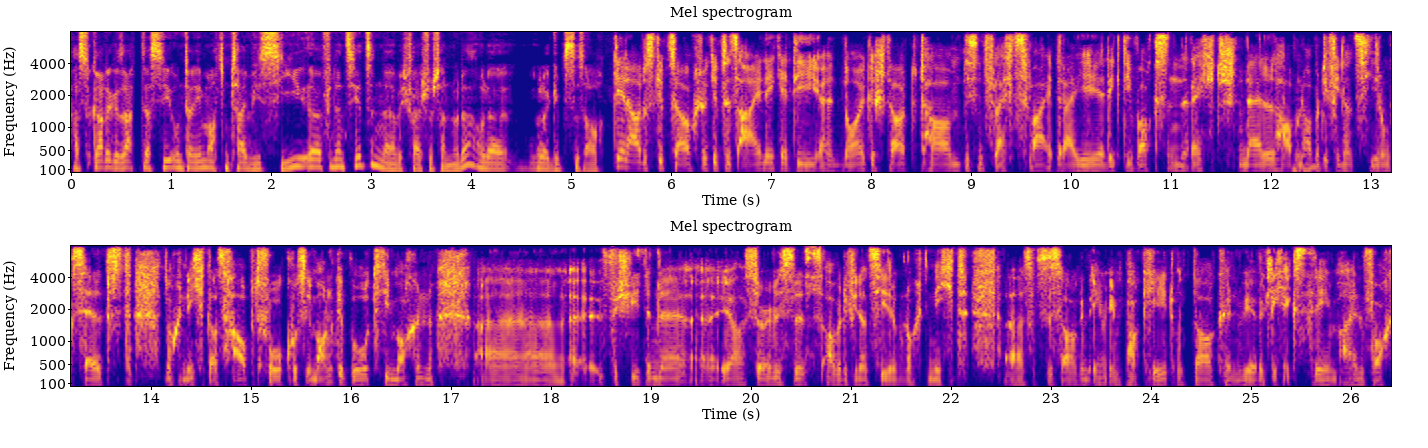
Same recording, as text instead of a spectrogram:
Hast du gerade gesagt, dass die Unternehmen auch zum Teil VC äh, finanziert sind? Da habe ich falsch verstanden, oder? Oder, oder gibt es das auch? Genau, das gibt es auch. Da gibt es jetzt einige, die äh, neu gestartet haben. Die sind vielleicht zwei, dreijährig, die wachsen recht schnell, haben aber die Finanzierung selbst noch nicht als Hauptfokus im Angebot. Die machen äh, verschiedene äh, ja, Services, aber die Finanzierung noch nicht äh, sozusagen im, im Paket. Und da können wir wirklich extrem einfach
